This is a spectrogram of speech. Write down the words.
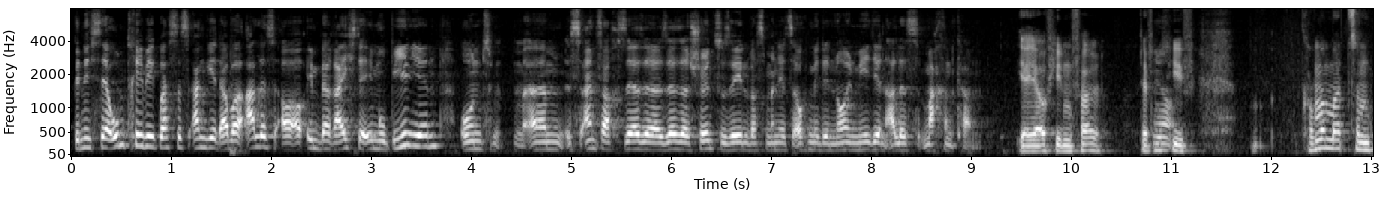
bin ich sehr umtriebig, was das angeht, aber alles im Bereich der Immobilien und ähm, ist einfach sehr, sehr, sehr, sehr schön zu sehen, was man jetzt auch mit den neuen Medien alles machen kann. Ja, ja, auf jeden Fall. Definitiv. Ja. Kommen wir mal zum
